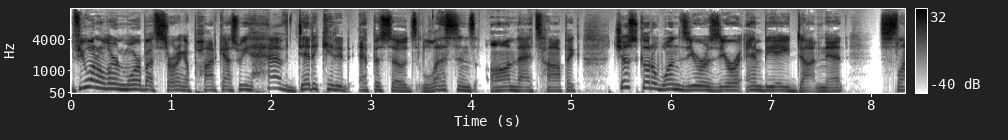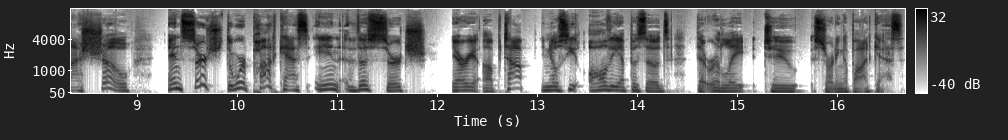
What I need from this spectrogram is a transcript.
If you want to learn more about starting a podcast, we have dedicated episodes, lessons on that topic. Just go to 100mba.net slash show and search the word podcast in the search area up top, and you'll see all the episodes that relate to starting a podcast.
